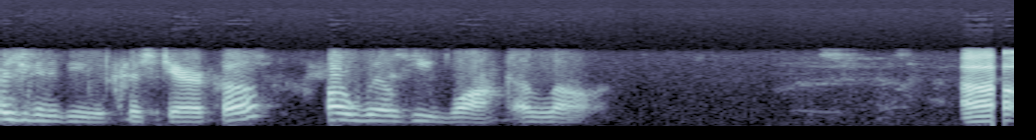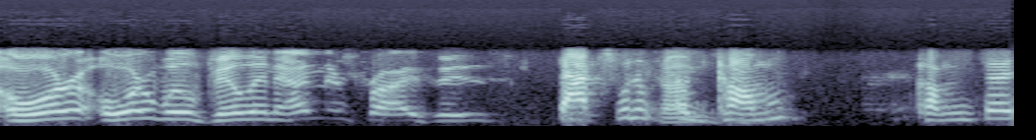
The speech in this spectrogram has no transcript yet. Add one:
Or is he going to be with Chris Jericho? Or will he walk alone? Uh, or or will Villain Enterprises? That's what it Come. come come to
